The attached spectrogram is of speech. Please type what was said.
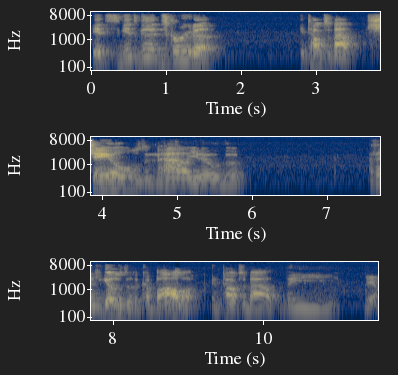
it's gets good and screwed up. It talks about shells and how you know the. I think he goes to the Kabbalah and talks about the yeah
